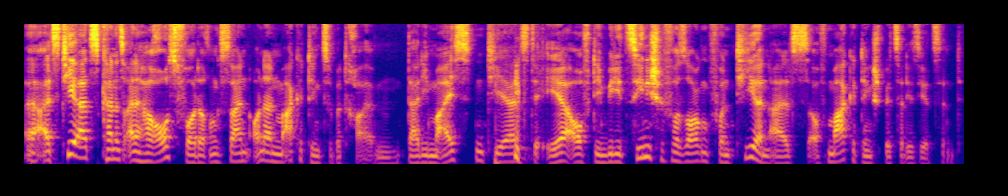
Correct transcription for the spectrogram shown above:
Äh, als Tierarzt kann es eine Herausforderung sein, Online-Marketing zu betreiben, da die meisten Tierärzte eher auf die medizinische Versorgung von Tieren als auf Marketing spezialisiert sind.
